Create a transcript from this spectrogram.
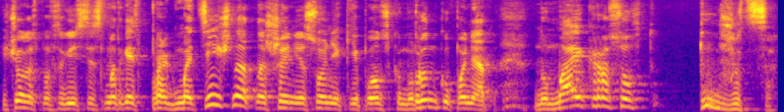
Еще раз повторюсь, если смотреть прагматично, отношение Sony к японскому рынку понятно. Но Microsoft тужится.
